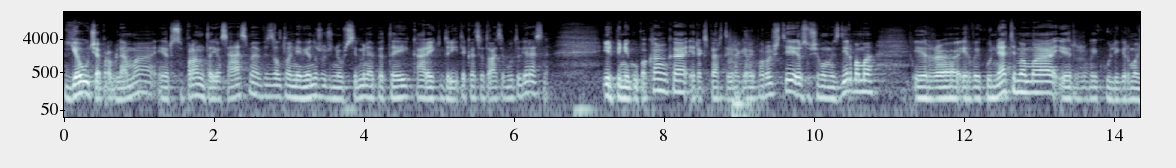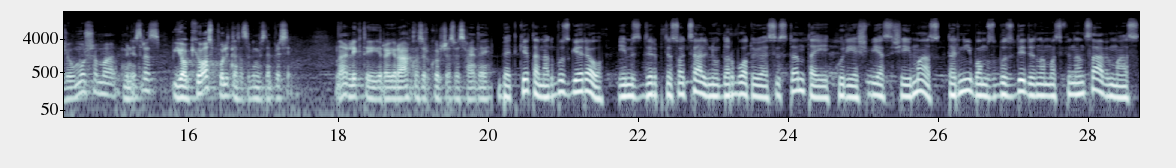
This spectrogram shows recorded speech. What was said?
jaučia problemą ir supranta jos esmę vis dėlto nė vienu žodžiu neužsiminė apie tai ką reiktų daryti kad situacija būtų geresnė. Ir pinigų pakanka ir ekspertai yra gerai paruošti ir su šeimomis dirbama ir ir vaikų neatimama ir vaikų lyg ir mažiau mušama. Ministras jokios politinės atsakomybės neprisiima na lyg tai yra ir aklas ir kurčias visai tai. Bet kitąmet bus geriau. Ims dirbti socialinių darbuotojų asistentai, kurie švies šeimas, tarnyboms bus didinamas finansavimas,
